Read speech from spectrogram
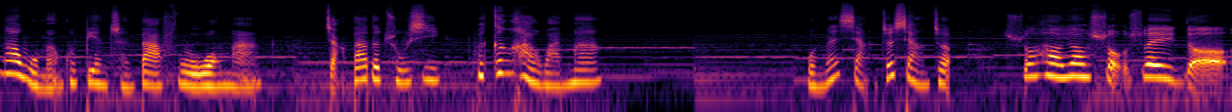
那我们会变成大富翁吗？长大的除夕会更好玩吗？我们想着想着，说好要守岁的。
